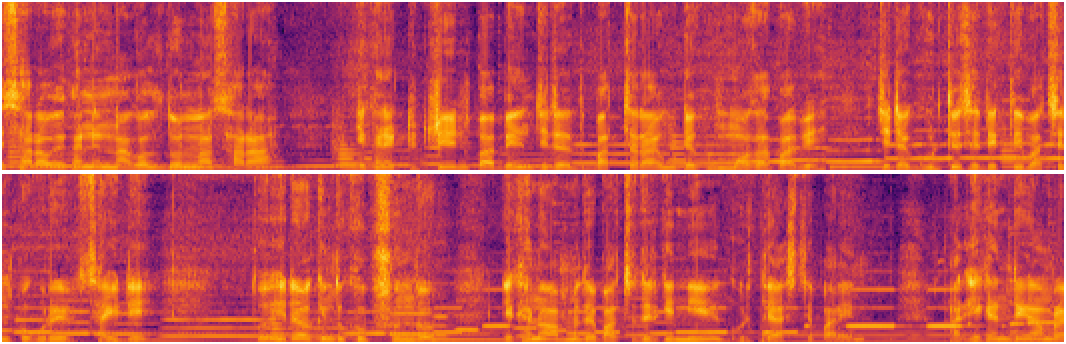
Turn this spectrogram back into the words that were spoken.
এছাড়াও এখানে নাগল দোলনা ছাড়া এখানে একটি ট্রেন পাবেন যেটা বাচ্চারা উঠে খুব মজা পাবে, যেটা ঘুরতেছে দেখতে পাচ্ছেন পুকুরের সাইডে তো এটাও কিন্তু খুব সুন্দর। এখানেও আপনাদের বাচ্চাদেরকে নিয়ে ঘুরতে আসতে পারেন। আর এখান থেকে আমরা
